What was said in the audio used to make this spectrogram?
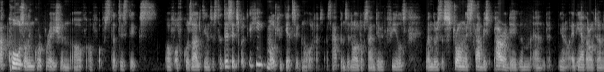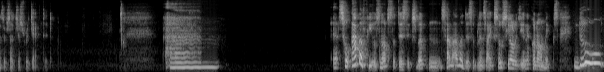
a causal incorporation of, of, of statistics, of, of causality into statistics, but he mostly gets ignored, as, as happens in a lot of scientific fields when there is a strong established paradigm and you know any other alternatives are just rejected. Um, so other fields, not statistics, but some other disciplines like sociology and economics, do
